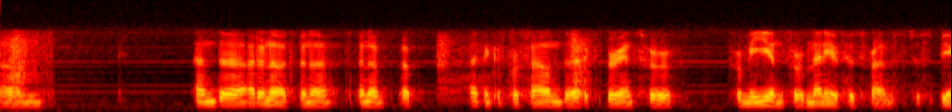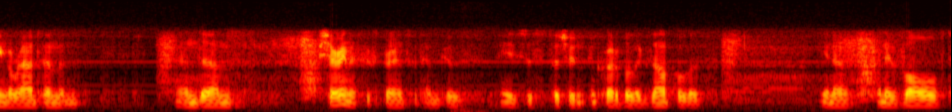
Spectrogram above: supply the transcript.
Um, and uh, I don't know, it's been a, it's been a, a I think, a profound uh, experience for for me and for many of his friends, just being around him and and um, sharing this experience with him because he's just such an incredible example of, you know, an evolved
